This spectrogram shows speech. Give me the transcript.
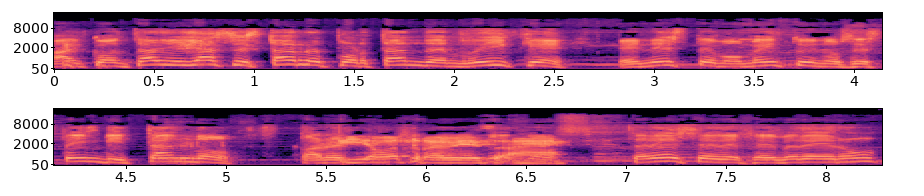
Al contrario, ya se está reportando Enrique en este momento y nos está invitando para el Y otra vez, ah. 13 de febrero.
